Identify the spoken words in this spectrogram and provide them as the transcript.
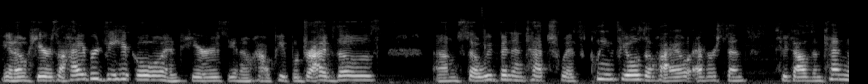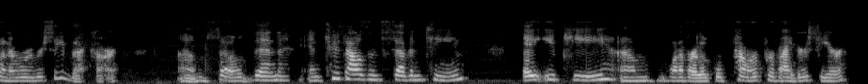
you know here's a hybrid vehicle and here's you know how people drive those. Um, so we've been in touch with clean fuels ohio ever since 2010 whenever we received that car. Um, so then in 2017 aep um, one of our local power providers here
